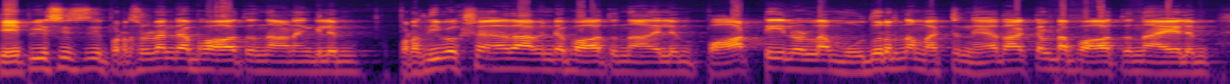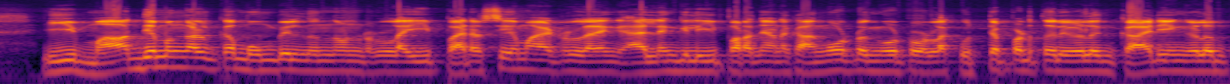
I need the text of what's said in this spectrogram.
കെ പി സി സി പ്രസിഡന്റിന്റെ ഭാഗത്തു നിന്നാണെങ്കിലും പ്രതിപക്ഷ നേതാവിന്റെ ഭാഗത്തു നിന്നായാലും പാർട്ടിയിലുള്ള മുതിർന്ന മറ്റ് നേതാക്കളുടെ ഭാഗത്തു നിന്നായാലും ഈ മാധ്യമങ്ങൾക്ക് മുമ്പിൽ നിന്നുകൊണ്ടുള്ള ഈ പരസ്യമായിട്ടുള്ള അല്ലെങ്കിൽ- ഈ പറഞ്ഞ കണക്ക് അങ്ങോട്ടും ഇങ്ങോട്ടുമുള്ള കുറ്റപ്പെടുത്തലുകളും കാര്യങ്ങളും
